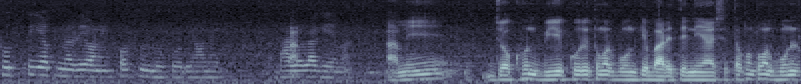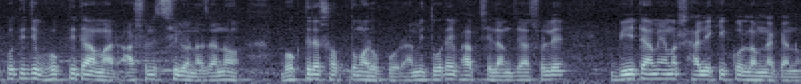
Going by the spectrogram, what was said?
সত্যিই আপনারে অনেক পছন্দ করি অনেক। ভালো লাগে আমার। আমি যখন বিয়ে করে তোমার বোনকে বাড়িতে নিয়ে আসি তখন তোমার বোনের প্রতি যে ভক্তিটা আমার আসলে ছিল না জানো? ভক্তিটা সব তোমার উপর। আমি তো ওটাই ভাবছিলাম যে আসলে বিয়েটা আমি আমার শালিকে করলাম না কেন?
